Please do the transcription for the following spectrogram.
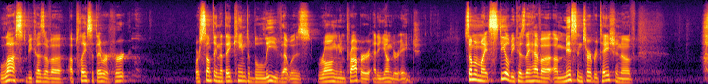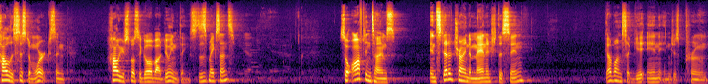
lust because of a, a place that they were hurt or something that they came to believe that was wrong and improper at a younger age. Someone might steal because they have a, a misinterpretation of how the system works and how you're supposed to go about doing things. Does this make sense? So, oftentimes, instead of trying to manage the sin, God wants to get in and just prune.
